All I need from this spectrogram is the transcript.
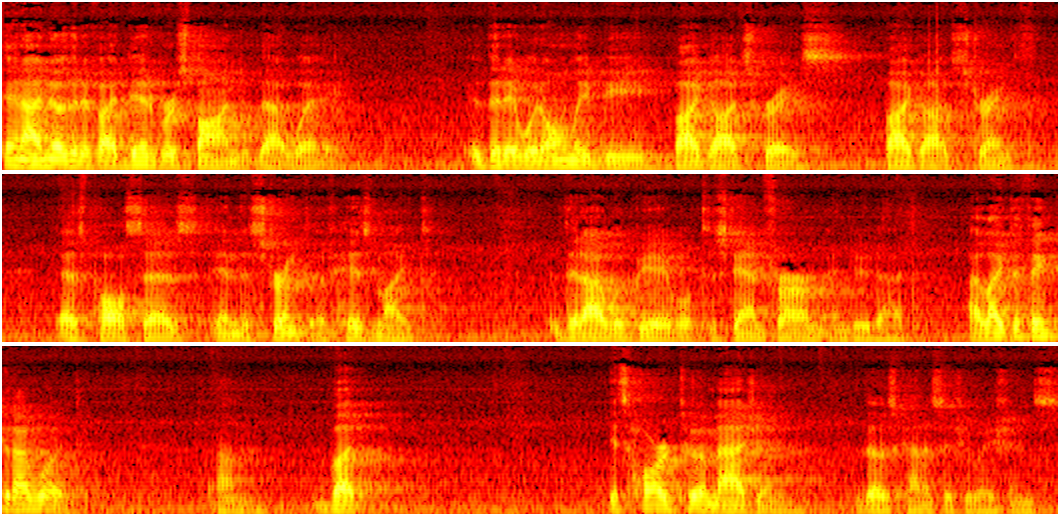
and I know that if I did respond that way, that it would only be by God's grace, by God's strength, as Paul says, in the strength of his might, that I would be able to stand firm and do that. I like to think that I would. Um, but it's hard to imagine those kind of situations.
